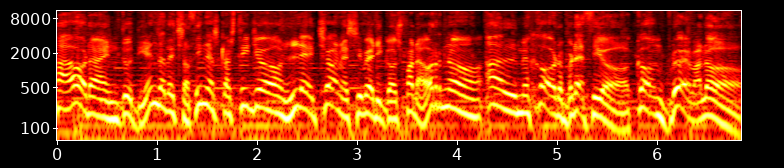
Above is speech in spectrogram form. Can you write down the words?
Ahora en tu tienda de Chacinas Castillo, lechones ibéricos para horno al mejor precio. Compruébalo.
